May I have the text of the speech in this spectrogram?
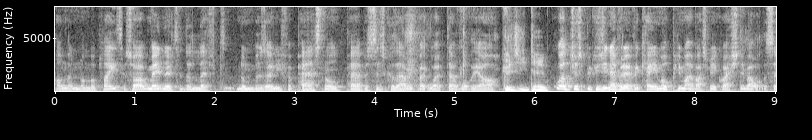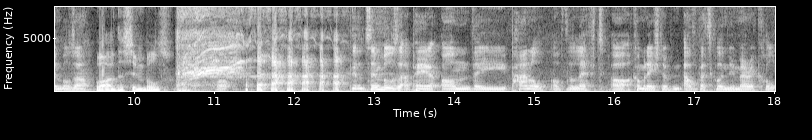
on the number plate. So I've made a note of the lift numbers only for personal purposes because I haven't quite worked out what they are. Because you do. Well, just because you never ever came up, you might have asked me a question about what the symbols are. What are the symbols? The symbols that appear on the panel of the lift are a combination of alphabetical and numerical,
